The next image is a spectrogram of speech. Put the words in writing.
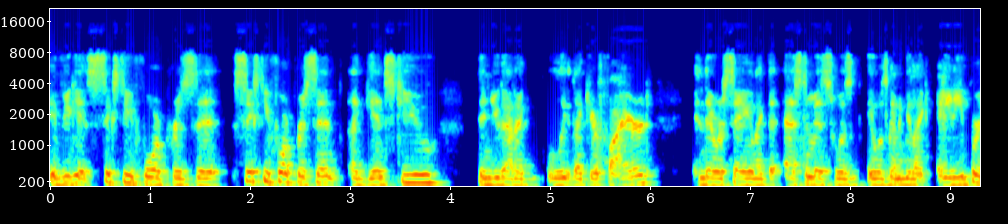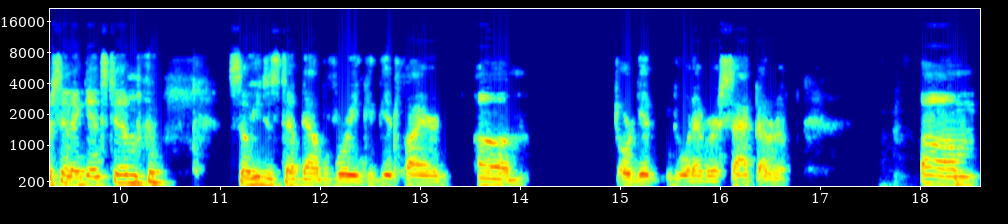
if you get 64%, 64% against you, then you got to, like, you're fired and they were saying like the estimates was it was going to be like 80% against him. So he just stepped down before he could get fired um or get whatever sacked i don't know. Um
